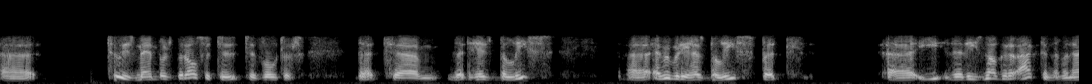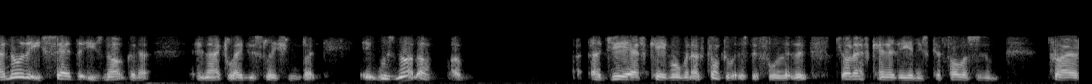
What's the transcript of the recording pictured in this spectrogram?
uh, to his members, but also to, to voters that um, that his beliefs. Uh, everybody has beliefs, but uh, he, that he's not going to act on them. And I know that he said that he's not going to enact legislation, but it was not a, a, a JFK moment. I've talked about this before. That John F. Kennedy and his Catholicism prior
